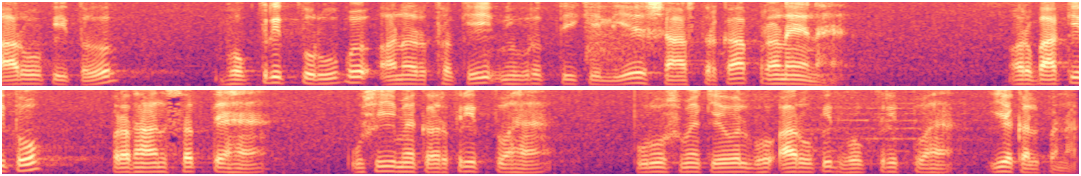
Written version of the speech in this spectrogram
आरोपित भोक्तृत्व रूप अनर्थ की निवृत्ति के लिए शास्त्र का प्रणयन है। और बाकी तो प्रधान सत्य है उसी में कर्तृत्व है पुरुष में केवल भो, आरोपित भोक्तृत्व है ये कल्पना।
